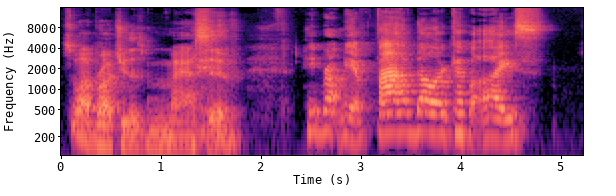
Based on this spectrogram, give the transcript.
So I brought you this massive, He brought me a five dollar cup of ice.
